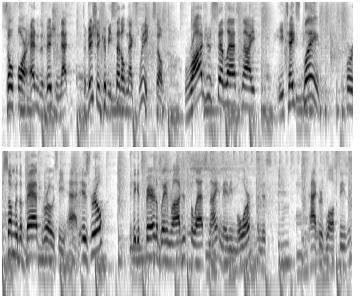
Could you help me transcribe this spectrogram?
so far ahead in the division, that division could be settled next week. So Rodgers said last night he takes blame for some of the bad throws he had. Israel, you think it's fair to blame Rodgers for last night and maybe more in this Packers lost season?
